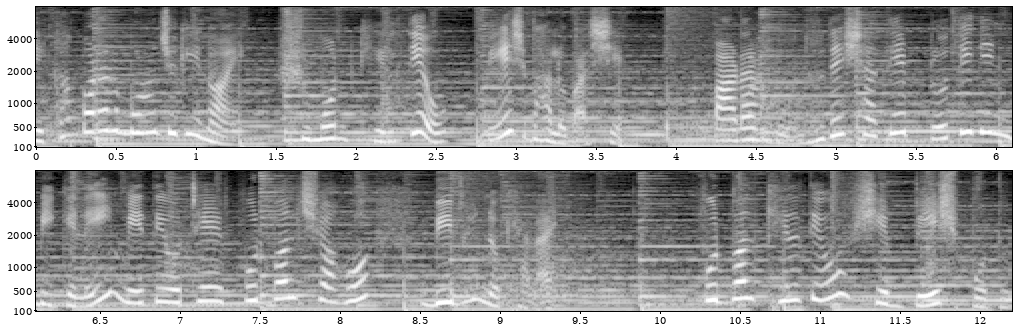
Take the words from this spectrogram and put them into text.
লেখাপড়ার মনোযোগী নয়। সুমন খেলতেও বেশ ভালোবাসে। পাড়ার বন্ধুদের সাথে প্রতিদিন বিকেলেই মেতে ওঠে ফুটবল সহ বিভিন্ন খেলায়। ফুটবল খেলতেও সে বেশ পটু।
